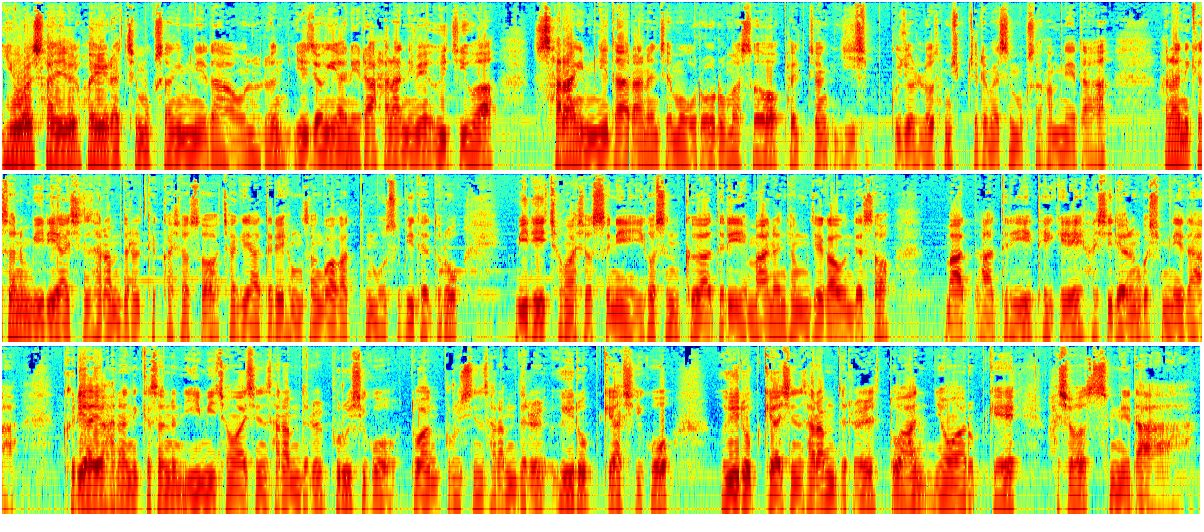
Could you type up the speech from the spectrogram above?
2월 4일 화요일 아침 묵상입니다. 오늘은 예정이 아니라 하나님의 의지와 사랑입니다. 라는 제목으로 로마서 8장 29절로 30절의 말씀 묵상합니다. 하나님께서는 미리 아신 사람들을 택하셔서 자기 아들의 형상과 같은 모습이 되도록 미리 정하셨으니 이것은 그 아들이 많은 형제 가운데서 맏 아들이 되게 하시려는 것입니다. 그리하여 하나님께서는 이미 정하신 사람들을 부르시고 또한 부르신 사람들을 의롭게 하시고 의롭게 하신 사람들을 또한 영화롭게 하셨습니다.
